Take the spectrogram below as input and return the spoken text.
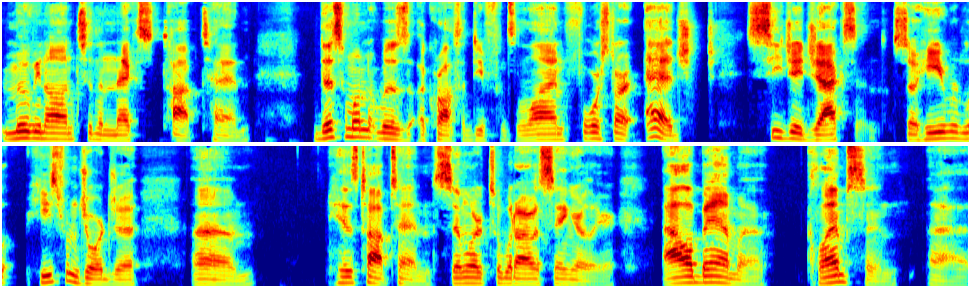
moving on to the next top ten. This one was across the defensive line, four star edge, CJ Jackson. So he he's from Georgia. Um, his top 10, similar to what I was saying earlier Alabama, Clemson, uh,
